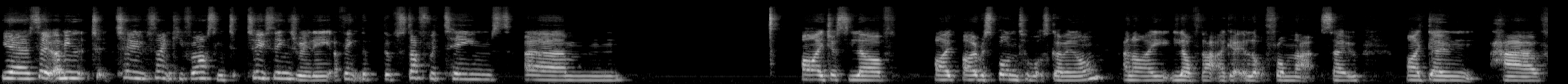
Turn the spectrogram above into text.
Yeah so i mean t- two thank you for asking. T- two things really. I think the, the stuff with teams um i just love. I, I respond to what's going on and i love that. I get a lot from that. So I don't have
